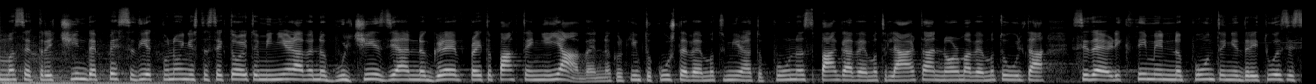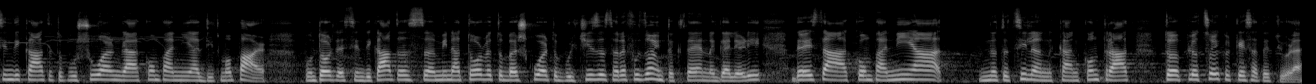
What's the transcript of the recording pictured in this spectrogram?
Më se treqind e pesëdhjetë punonjës të sektorit të minierave në Bulqizë janë në grevë prej të paktën një jave, në kërkim të kushteve më të mira të punës, pagave më të larta, normave më të ulëta, si dhe rikthimin në punë të një drejtuesi sindikate të pushuar nga kompania ditë më parë. Punëtorët e Sindikatës së Minatorëve të Bashkuar të Bulqizës refuzojnë të kthehen në galeri, derisa kompania në të cilën kanë kontratë, të plotësojë kërkesat e tyre.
